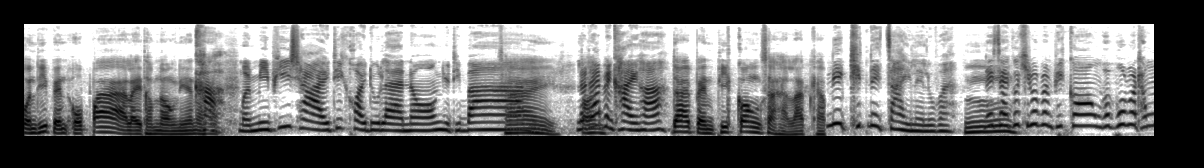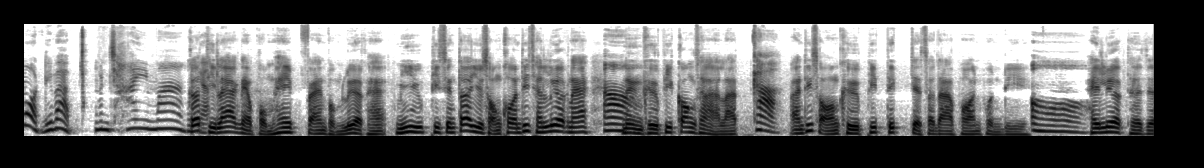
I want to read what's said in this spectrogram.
คนที่เป็นโอป้าอะไรทำนองเนี้ยนะค่ะฮะเหมือนมีพี่ชายที่คอยดูแลน้องอยู่ที่บ้าน ใช่ แล้วตอนได้เป็นใครคะ ได้เป็นพี่ก้องสหรัฐครับ นี่คิดในใจเลยรู้ไหมอืมในใจก็คิดว่าเป็นพี่ก้องเพราะพูดมาทั้งหมดนี่แบบ มันใช่มากเลยก็อะทีแรกเนี่ยผมให้แฟนผมเลือกฮะ มีพรีเซนเตอร์อยู่ 2 คนที่ฉันเลือกนะอ่าหนึ่งคือพี่ก้องสหรัฐค่ะ อันที่ 2 คือพี่ติ๊กเจษดาพรผลดีอ๋อให้เลือกเธอจะ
